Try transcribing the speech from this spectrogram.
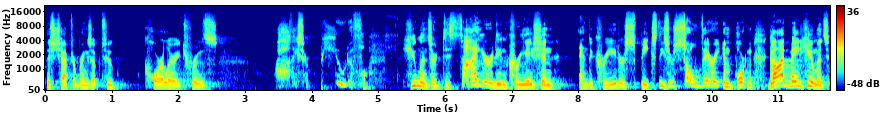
this chapter brings up two corollary truths. Oh, these are beautiful. Humans are desired in creation, and the Creator speaks. These are so very important. God made humans,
